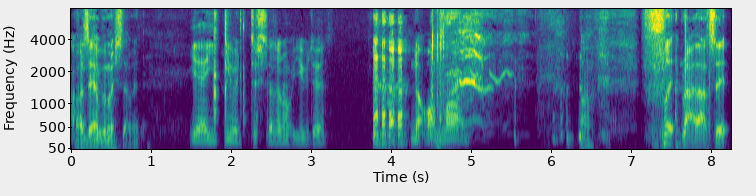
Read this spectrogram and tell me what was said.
I has he ever missed that bit? Yeah, you, you, were just. I don't know what you were doing. Not online. oh, flip, right, that's it.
